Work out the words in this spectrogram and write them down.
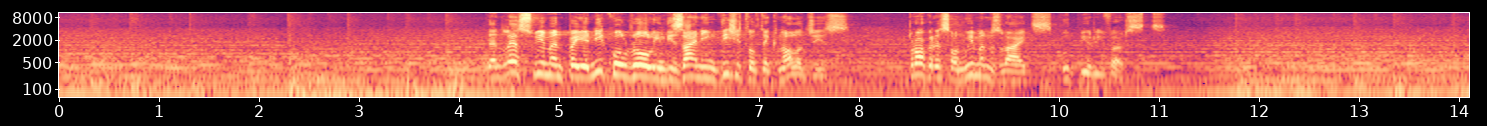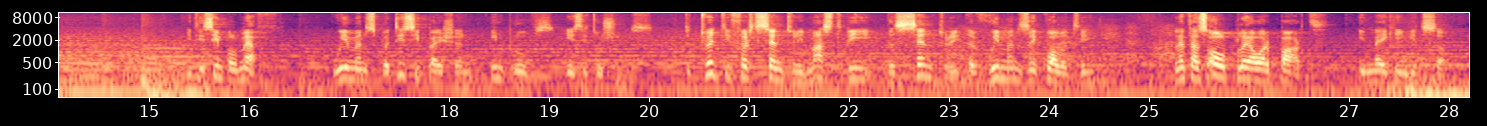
Unless women play an equal role in designing digital technologies, progress on women's rights could be reversed. It is simple math. Women's participation improves institutions. The 21st century must be the century of women's equality let us all play our part in making it so.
